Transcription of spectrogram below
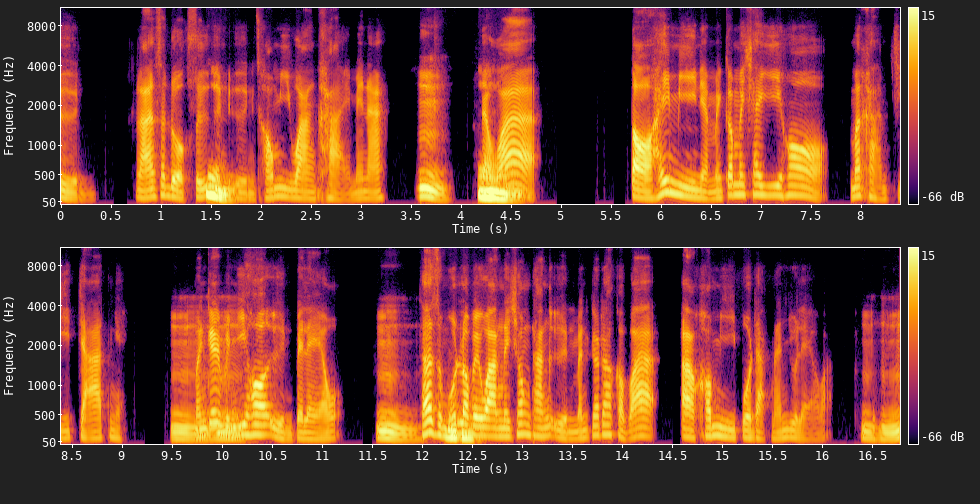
อื่น ร้านสะดวกซื้ออื่น ๆเขามีวางขายไหมนะ อืม แต่ว่าต่อให้มีเนี่ยมันก็ไม่ใช่ยี่ห้อมะขามจี๊ดจ๊าดไงอื มมันก็จะเป็นยี่ห้ออื่นไปแล้วอืมถ้าสมมุติเราไปวางในช่องทางอื่น มันก็เท่ากับว่าอ้าวเขามี product นั้นอยู่แล้วอะอืมหืม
